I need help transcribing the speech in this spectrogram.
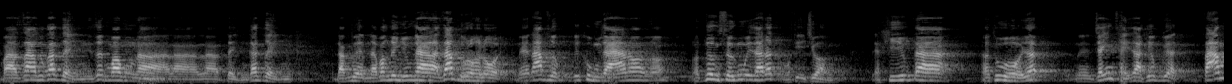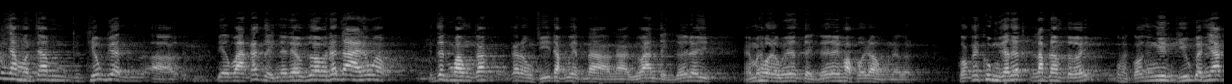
và giao cho các tỉnh. Rất mong là là là tỉnh, các tỉnh, đặc biệt là bắc ninh chúng ta là giáp thủ đô hà nội, nên áp dụng cái khung giá nó nó nó tương xứng với giá đất của thị trường. Để khi chúng ta à, thu hồi đất tránh xảy ra khiếu kiện. 85% khiếu kiện ở địa bàn các tỉnh là đều do đất đai, đúng không? Rất mong các các đồng chí, đặc biệt là là ủy ban tỉnh tới đây mấy hội đồng nhân dân tỉnh tới đây họp hội đồng là có cái khung giá đất 5 năm tới phải có cái nghiên cứu cân nhắc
